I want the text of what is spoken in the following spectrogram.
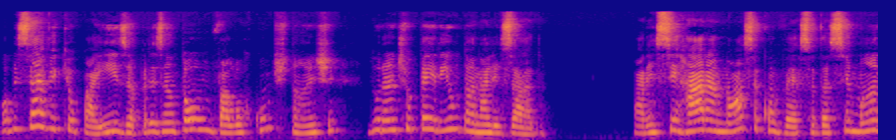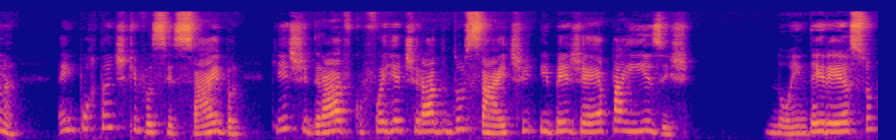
Observe que o país apresentou um valor constante durante o período analisado. Para encerrar a nossa conversa da semana, é importante que você saiba que este gráfico foi retirado do site IBGE Países, no endereço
